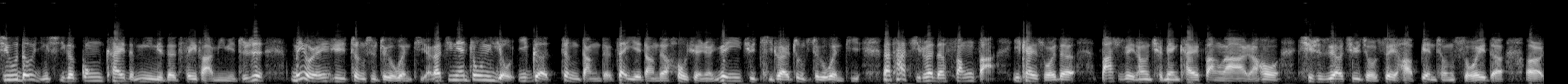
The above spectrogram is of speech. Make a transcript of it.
几乎都已经是一个公开的秘密的非法秘密，只是没有人去正视这个问题啊。那今天终于有一个政党的在野党的候选人愿意去提出来正视这个问题，那他提出来的方法一开所谓的八十岁以上全面开放啦，然后七十岁到七十九岁哈，变成所谓的呃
